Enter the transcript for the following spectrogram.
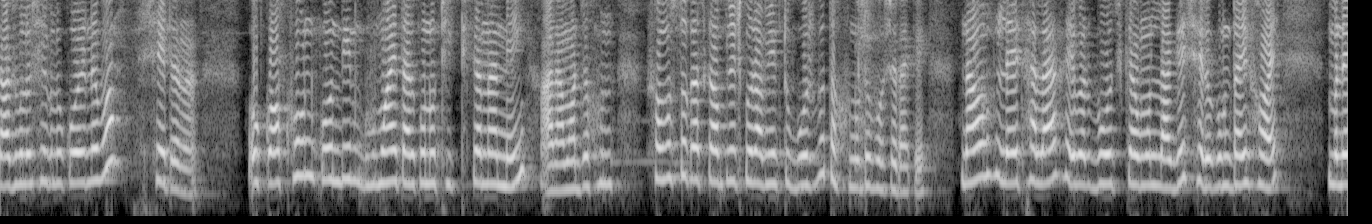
কাজগুলো সেগুলো করে নেব, সেটা না। ও কখন কোন দিন ঘুমায় তার কোনো ঠিক ঠিকানা নেই। আর আমার যখন সমস্ত কাজ কমপ্লিট করে আমি একটু বসবো, তখন উঠে বসে থাকে। নাও লেট হেলা এবার বোঝ কেমন লাগে, সেরকমটাই হয়। মানে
